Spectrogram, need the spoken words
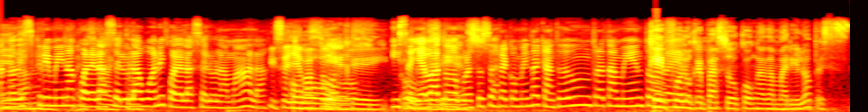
discrimina. no discrimina cuál es la célula buena y cuál es la célula mala. Y se lleva Oh, todo. ok. Y se Oh, lleva sí todo. Por es. eso se recomienda que antes de un tratamiento ¿Qué de- fue lo que pasó con Adamari López?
